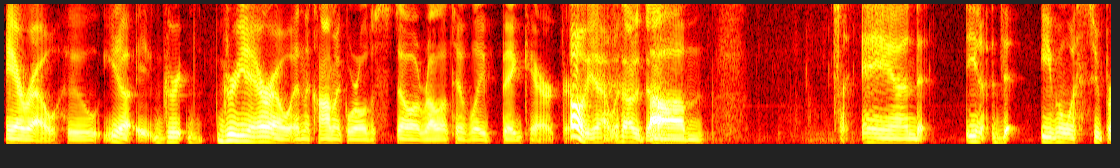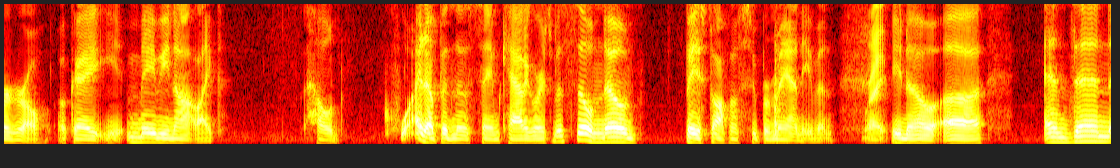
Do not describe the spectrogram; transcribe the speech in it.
Arrow, who you know, Gre- Green Arrow in the comic world is still a relatively big character. Oh yeah, without a doubt. Um, and you know, th- even with Supergirl, okay, maybe not like held quite up in those same categories, but still known based off of Superman, even right. you know. Uh, and then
